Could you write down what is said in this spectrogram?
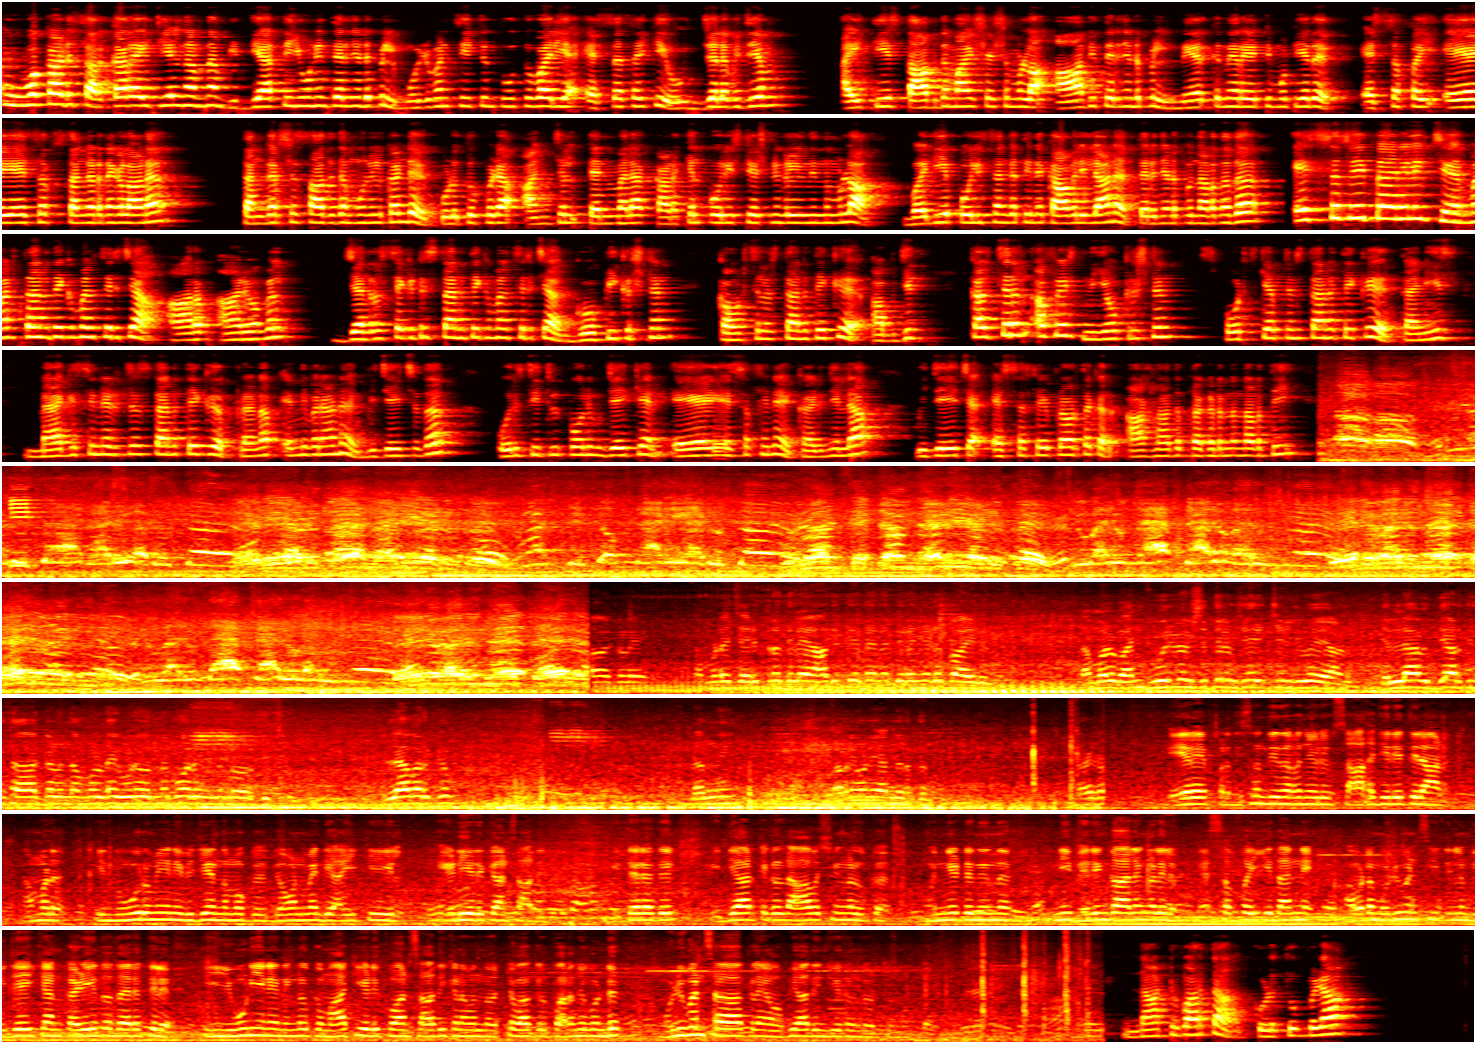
കൂവക്കാട് സർക്കാർ ഐ ടിയിൽ നടന്ന വിദ്യാർത്ഥി യൂണിയൻ തെരഞ്ഞെടുപ്പിൽ മുഴുവൻ സീറ്റും തൂത്തുവാരിയ എസ് എഫ് ഐക്ക് ഉജ്ജ്വല വിജയം. ഐ ടി സ്ഥാപിതമായ ശേഷമുള്ള ആദ്യ തെരഞ്ഞെടുപ്പിൽ നേർക്കുനേർ ഏറ്റുമുട്ടിയത് S F I A I S F സംഘടനകളാണ്. സംഘർഷ സാധ്യത മുന്നിൽ കണ്ട് കുളുത്തുപ്പുഴ അഞ്ചൽ തെന്മല കടക്കൽ പോലീസ് സ്റ്റേഷനുകളിൽ നിന്നുമുള്ള വലിയ പോലീസ് സംഘത്തിന്റെ കാവലിലാണ് തെരഞ്ഞെടുപ്പ് നടന്നത്. എസ് എഫ് ഐ പാനലിൽ ചെയർമാൻ സ്ഥാനത്തേക്ക് മത്സരിച്ച R M Aromal general secretary സ്ഥാനത്തേക്ക് മത്സരിച്ച ഗോപികൃഷ്ണൻ കൗൺസിലർ സ്ഥാനത്തേക്ക് Abhijith cultural affairs Niyo Krishnan sports captain സ്ഥാനത്തേക്ക് തനീസ് മാഗസിൻ എഡിറ്റർ സ്ഥാനത്തേക്ക് പ്രണബ് എന്നിവരാണ് വിജയിച്ചത്. ഒരു സീറ്റിൽ പോലും ജയിക്കാൻ എ ഐ എസ് എഫിന് കഴിഞ്ഞില്ല. വിജയിച്ച എസ് എഫ് ഐ പ്രവർത്തകർ ആഹ്ലാദ പ്രകടനം നടത്തി നേതാക്കളെ നമ്മുടെ ചരിത്രത്തിലെ ആദ്യത്തെ തന്നെ തിരഞ്ഞെടുപ്പായിരുന്നു. നമ്മൾ വൻ ഭൂരിപക്ഷത്തിൽ വിജയിച്ചിരിക്കുകയാണ്. എല്ലാ വിദ്യാർത്ഥി സഹാക്കളും നമ്മളുടെ കൂടെ ഒന്നുപോലെ നിന്ന് പ്രവർത്തിച്ചു എല്ലാവർക്കും നന്ദി. പറഞ്ഞുകൊണ്ട് ഞാൻ നിർത്തുന്നു. ഏറെ പ്രതിസന്ധി നിറഞ്ഞൊരു സാഹചര്യത്തിലാണ് നമ്മൾ ഈ നൂറുമീനി വിജയം നമുക്ക് ഗവൺമെന്റ് ഐ ടിയിൽ നേടിയെടുക്കാൻ സാധിക്കും. ഇത്തരത്തിൽ വിദ്യാർത്ഥികളുടെ ആവശ്യങ്ങൾക്ക് മുന്നിട്ട് നിന്ന് ഇനി വരും കാലങ്ങളിലും എസ് എഫ് ഐക്ക് തന്നെ അവിടെ മുഴുവൻ സീറ്റിലും വിജയിക്കാൻ കഴിയുന്ന തരത്തിൽ ഈ യൂണിയനെ നിങ്ങൾക്ക് മാറ്റിയെടുക്കുവാൻ സാധിക്കണമെന്ന് ഒറ്റവാക്കിൽ പറഞ്ഞുകൊണ്ട് മുഴുവൻ സഹാക്കളെ അഭിവാദ്യം ചെയ്തുകൊണ്ട് നാട്ടുവാർത്ത കൊളുത്തുപുഴ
